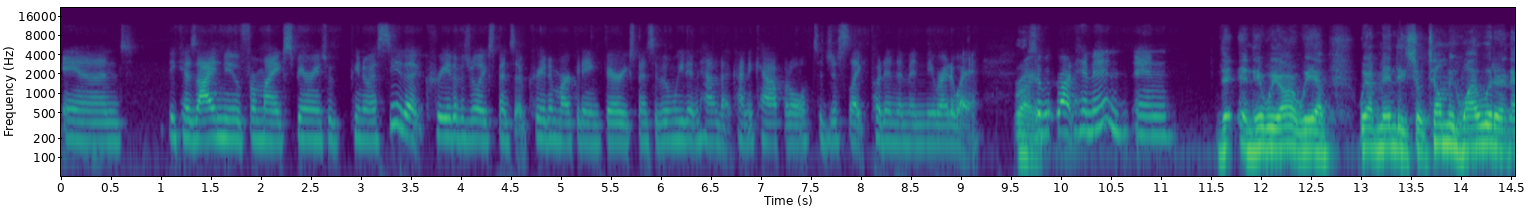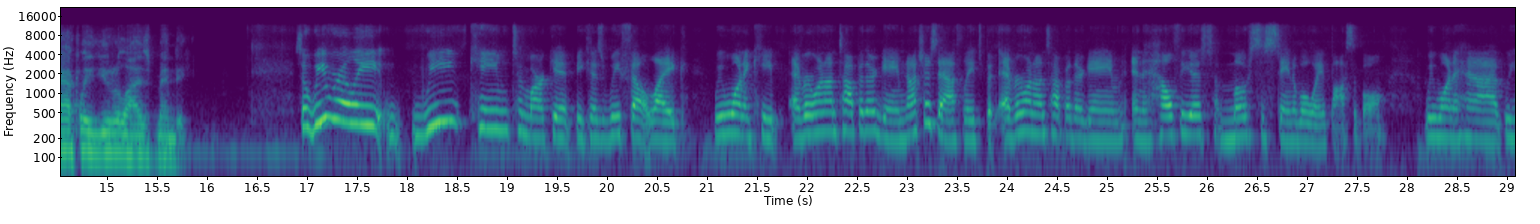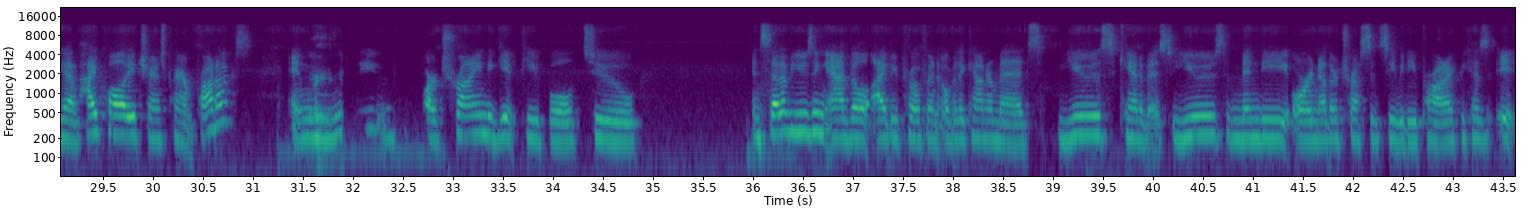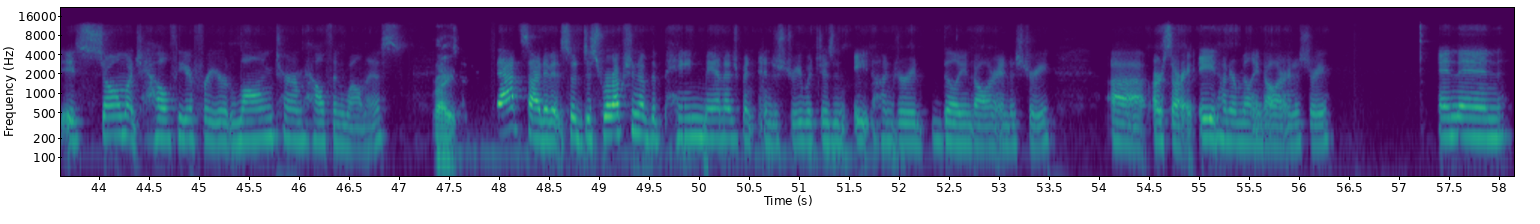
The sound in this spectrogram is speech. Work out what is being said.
and because i knew from my experience with pino sc that creative is really expensive creative marketing very expensive and we didn't have that kind of capital to just like put into mendi right away Right. So we brought him in, and and here we are. We have we have Mendi. So tell me, why would an athlete utilize Mendi? So we really we came to market because we felt like we want to keep everyone on top of their game, not just athletes, but everyone on top of their game in the healthiest, most sustainable way possible. We want to have we have high quality, transparent products, and we right. really are trying to get people to instead of using Advil, ibuprofen, over the counter meds, use cannabis, use Mendi or another trusted CBD product because it is so much healthier for your long term health and wellness. Right. So that side of it. So, disruption of the pain management industry, which is an $800 billion industry, uh, or sorry, $800 million industry. And then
